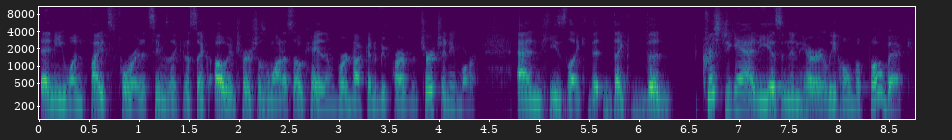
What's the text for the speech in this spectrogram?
anyone fights for it. It seems like just like, oh, your church doesn't want us. Okay, then we're not going to be part of the church anymore. And he's like, th- like the Christianity isn't inherently homophobic.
